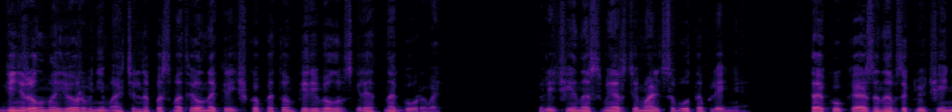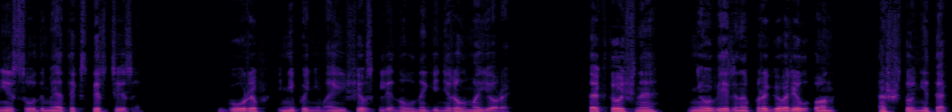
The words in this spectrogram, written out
Генерал-майор внимательно посмотрел на Кричко, потом перевел взгляд на Гурова. Причина смерти Мальцева утопление. Так указано в заключении судмедэкспертизы. Гуров, непонимающе, взглянул на генерал-майора. «Так точно?» — неуверенно проговорил он. «А что не так?»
